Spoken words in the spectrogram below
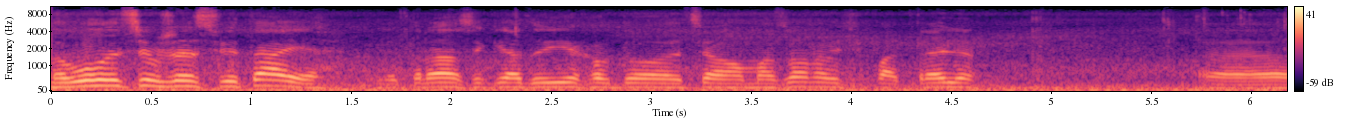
На вулиці вже світає. Якраз як я доїхав до цього Амазона відчіпати трейлер. Е,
